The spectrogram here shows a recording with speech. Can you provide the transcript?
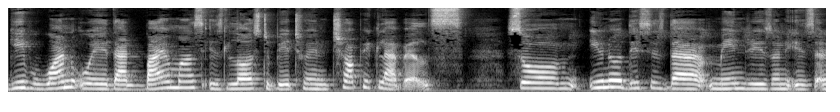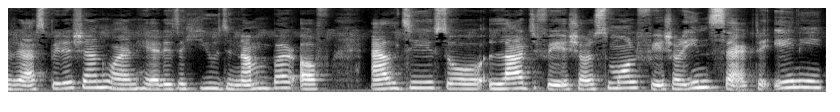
give one way that biomass is lost between trophic levels. So you know this is the main reason is respiration when here is a huge number of algae. So large fish or small fish or insect any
